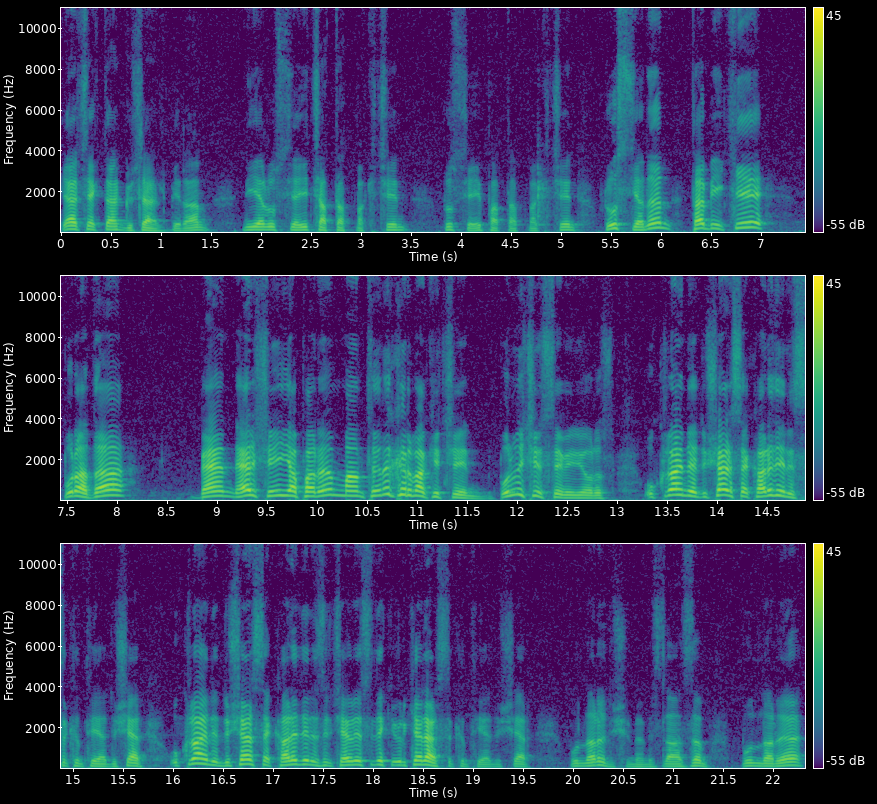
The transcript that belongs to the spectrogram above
Gerçekten güzel bir an. Niye Rusya'yı çatlatmak için, Rusya'yı patlatmak için. Rusya'nın tabii ki burada ben her şeyi yaparım mantığını kırmak için. Bunun için seviniyoruz. Ukrayna düşerse Karadeniz sıkıntıya düşer. Ukrayna düşerse Karadeniz'in çevresindeki ülkeler sıkıntıya düşer. Bunları düşünmemiz lazım. Bunları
